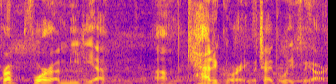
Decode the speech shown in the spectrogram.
from, for a media um, category, which I believe we are.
